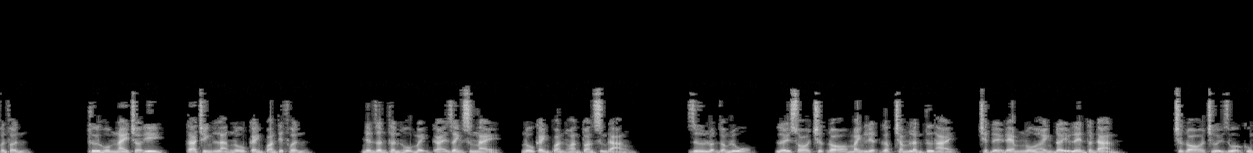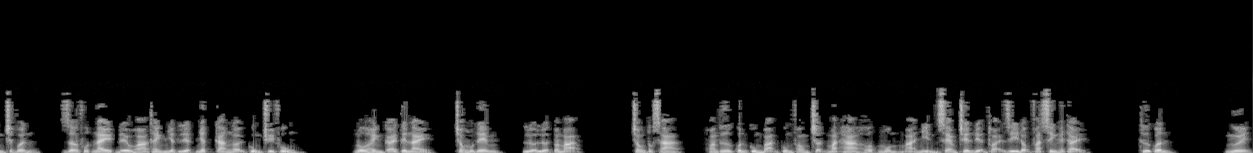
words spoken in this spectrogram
phân phấn. Từ hôm nay trở đi, ta chính là ngô cảnh quan thiết phấn. Nhân dân thần hộ mệnh cái danh xưng này, ngô cảnh quan hoàn toàn xứng đáng. Dư luận dòng lũ, lấy so trước đó mãnh liệt gấp trăm lần tư thái, triệt để đem ngô hành đẩy lên thần đàn. Trước đó chửi rủa cùng chất vấn, giờ phút này đều hóa thành nhiệt liệt nhất ca ngợi cùng truy phủng. Ngô hành cái tên này, trong một đêm lựa lượt toàn mạng. Trong túc xá, hoàng thư quân cùng bạn cùng phòng trận mắt há hốc mồm mà nhìn xem trên điện thoại di động phát sinh hết thảy. Thư quân, ngươi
